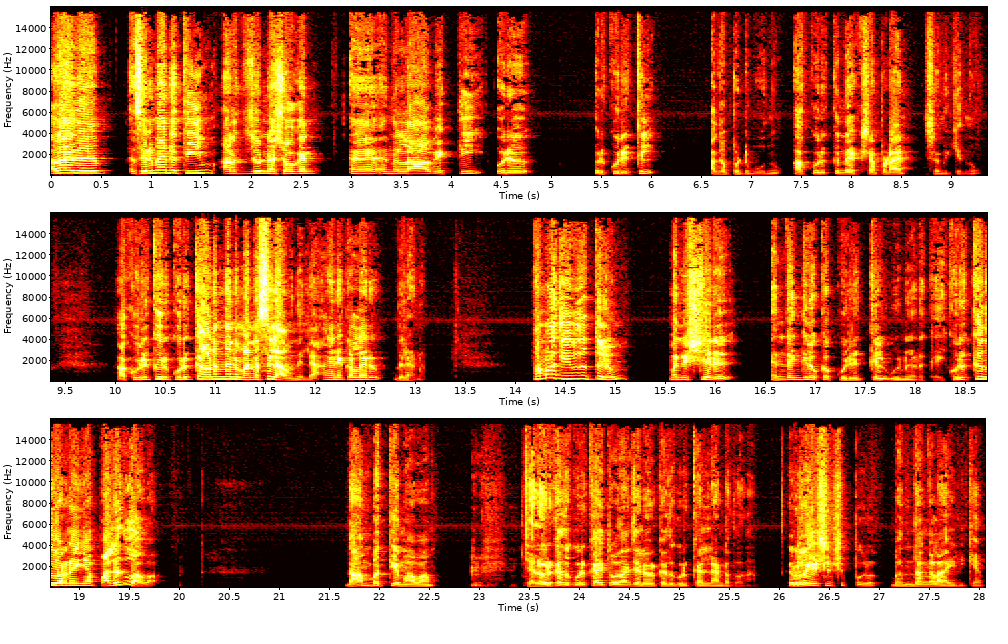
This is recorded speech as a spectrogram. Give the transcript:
അതായത് സിനിമേന്റെ തീം അർജുൻ അശോകൻ എന്നുള്ള ആ വ്യക്തി ഒരു ഒരു കുരുക്കിൽ അകപ്പെട്ടു പോകുന്നു ആ കുരുക്കിൽ നിന്ന് രക്ഷപ്പെടാൻ ശ്രമിക്കുന്നു. ആ കുരുക്ക് ഒരു കുരുക്കാണെന്ന് തന്നെ മനസ്സിലാവുന്നില്ല. അങ്ങനെയൊക്കെയുള്ളൊരു ഇതിലാണ്. നമ്മളെ ജീവിതത്തിലും മനുഷ്യർ എന്തെങ്കിലുമൊക്കെ കുരുക്കിൽ വീണ് കിടക്കുക. ഈ കുരുക്ക് എന്ന് പറഞ്ഞു കഴിഞ്ഞാൽ പലതും ആവാം. ദാമ്പത്യമാവാം. ചിലവർക്കത് കുരുക്കായി തോന്നാം ചിലവർക്കത് കുരുക്കല്ലാണ്ട് തോന്നാം. റിലേഷൻഷിപ്പുകൾ ബന്ധങ്ങളായിരിക്കാം.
